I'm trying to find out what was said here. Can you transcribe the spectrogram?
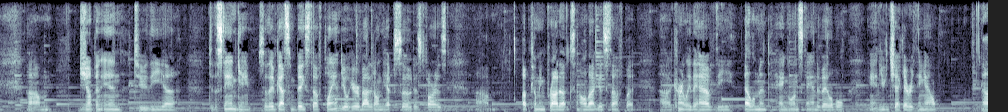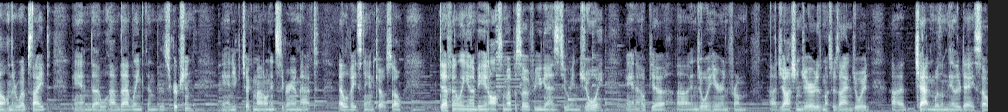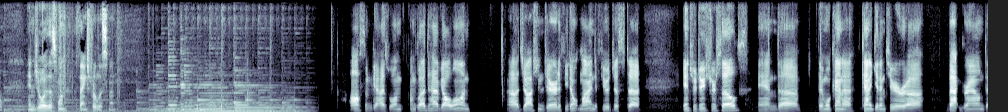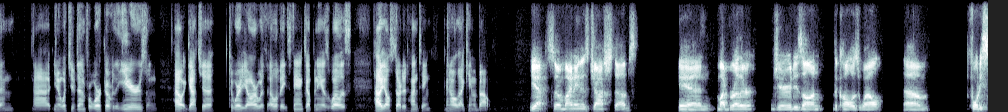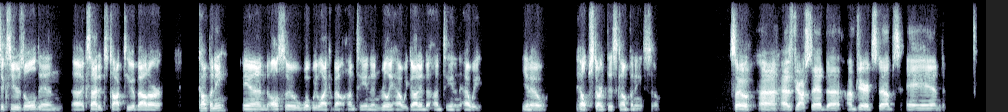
um, jumping in to the uh, to the stand game. So they've got some big stuff planned. You'll hear about it on the episode as far as um, upcoming products and all that good stuff. But uh, currently, they have the Element hang on stand available, and you can check everything out uh, on their website. And uh, we'll have that linked in the description. And you can check them out on Instagram at Elevate Stand Co. So, definitely going to be an awesome episode for you guys to enjoy. And I hope you uh, enjoy hearing from uh, Josh and Jarad as much as I enjoyed uh, chatting with them the other day. So, enjoy this one. Thanks for listening. Awesome, guys. Well, I'm, I'm glad to have y'all on. Uh, Josh and Jarad, if you don't mind, if you would just uh, introduce yourselves and uh, then we'll kind of kind of get into your uh, background and uh, you know what you've done for work over the years and how it got you to where you are with Elevate Stand Company, as well as how y'all started hunting and all that came about. Yeah. So my name is Josh Stubbs and my brother Jarad is on the call as well. Um, 46 years old and uh, excited to talk to you about our company and also what we like about hunting and really how we got into hunting and how we, you know, help start this company. So. So, uh, as Josh said, uh, I'm Jarad Stubbs, and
